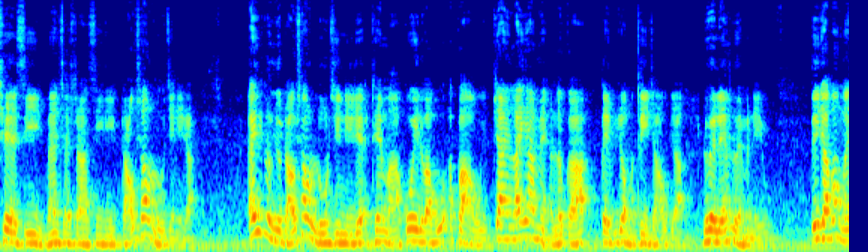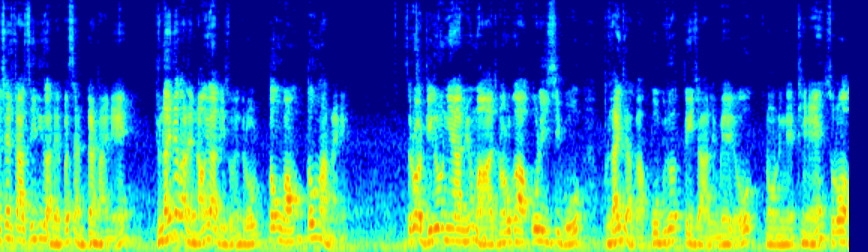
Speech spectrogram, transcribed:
Chelsea Manchester City တောက်လျှောက်လိုချင်နေတာအဲ့ဒီလိုမျိုးတောက်လျှောက်လိုချင်နေတဲ့အထက်မှာကိုယ်လီဗာပူးအပါအဝင်ပြိုင်လိုက်ရမယ့်အလုပ်ကတိတ်ပြီးတော့မသေးကြဘူးဗျာလွယ်လဲလွယ်မနေဘူးတေချာပေါက်မန်ချက်စတာစီးတီးကလည်းပတ်စံတက်နိုင်တယ်ယူနိုက်တက်ကလည်းနောက်ရသည်ဆိုရင်သူတို့၃កောင်း၃လာနိုင်တယ် ဆိုတော့ဒီလိုနေရာမျိုးမှာကျွန်တော်တို့က OLC ကိုလိုက်တာကပို့ပြီးတော့တေချာလိမ့်မယ်လို့ကျွန်တော်အနေနဲ့ထင်တယ်ဆိုတော့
